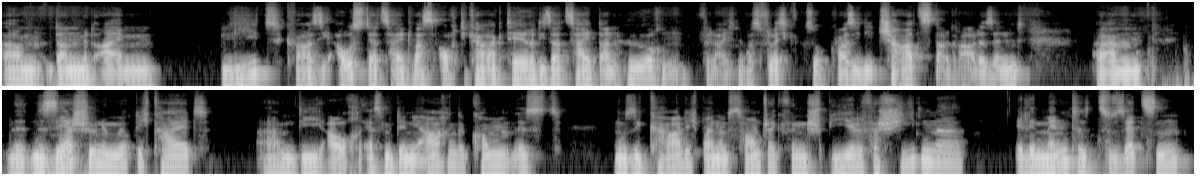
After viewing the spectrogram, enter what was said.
ähm, dann mit einem Lied quasi aus der Zeit, was auch die Charaktere dieser Zeit dann hören, vielleicht, ne, was vielleicht so quasi die Charts da gerade sind. Ähm, eine, ne sehr schöne Möglichkeit, ähm, die auch erst mit den Jahren gekommen ist, musikalisch bei einem Soundtrack für ein Spiel verschiedene Elemente zu setzen,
